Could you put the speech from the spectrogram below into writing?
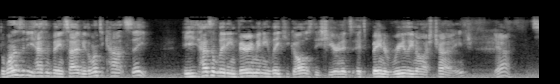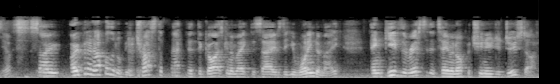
The ones that he hasn't been saving are the ones he can't see. He hasn't let in very many leaky goals this year, and it's it's been a really nice change. Yeah. Yep. So open it up a little bit. Trust the fact that the guy's going to make the saves that you want him to make, and give the rest of the team an opportunity to do stuff.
